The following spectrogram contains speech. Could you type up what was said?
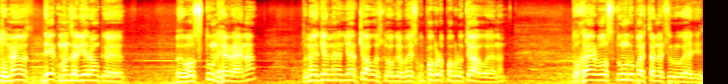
तो मैं देख मंजर, ये रहा हूँ कि वो स्तून हिल रहा है ना। तो मैं क्या मैंने कहा, यार, क्या हो इसको हो गया? भाई, इसको पकड़ो पकड़ो, क्या हो गया ना? तो खैर, वो स्तून ऊपर चलना शुरू हो गया जी।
